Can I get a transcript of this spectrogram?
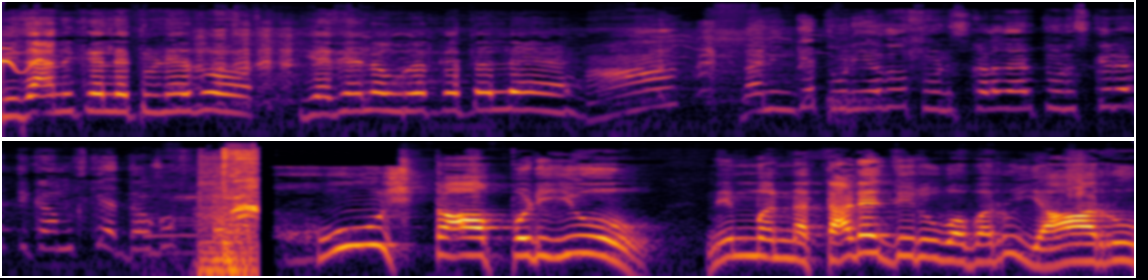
ನಿಧಾನಕ್ಕಲ್ಲೇ ತುಣಿಯೋದು ಎದೆಲ್ಲ ಉರಕತ್ತಲ್ಲೇ ನಾನು ಹಿಂಗೆ ತುಣಿಯೋದು ತುಣಿಸ್ಕೊಳ್ಳೋದಾರ ತುಣಿಸ್ಕೊಳ್ಳೋ ತಿಕ್ಕಮ್ಸ್ಕೆ ಎದ್ದೋಗು. ಹೂ ಸ್ಟಾಪ್ ಯು ನಿಮ್ಮನ್ನ ತಡೆದಿರುವವರು ಯಾರು?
